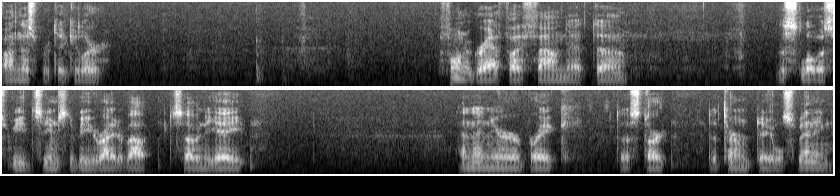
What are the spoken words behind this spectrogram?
on this particular phonograph. I found that uh, the slowest speed seems to be right about 78 and then your brake to start the turntable spinning.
